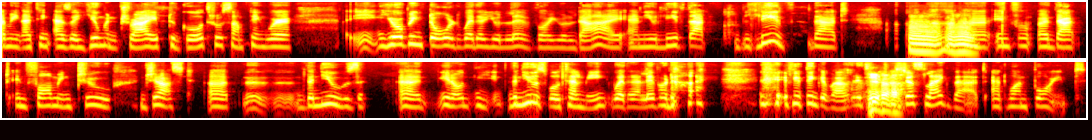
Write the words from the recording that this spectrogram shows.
i mean i think as a human tribe to go through something where you're being told whether you live or you'll die and you leave that leave that uh, Mhm. uh, info, uh, that informing to just uh, uh, the news uh, you know the news will tell me whether i live or die if you think about it it was just like that at one point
